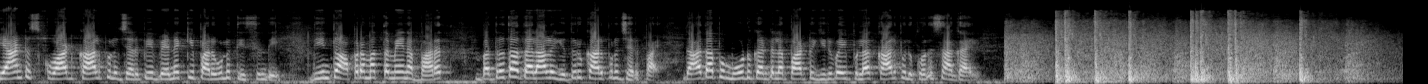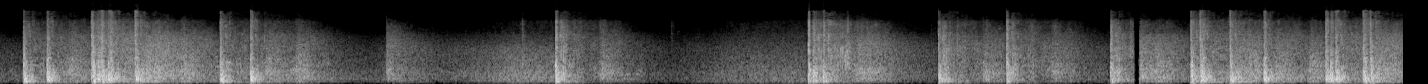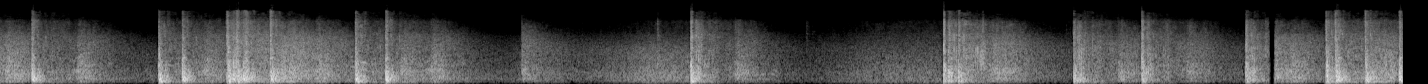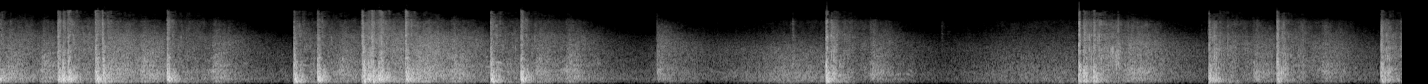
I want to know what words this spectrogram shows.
బ్యాంట్ స్క్వాడ్ కాల్పులు జరిపి వెనక్కి పరుగులు తీసింది. దీంతో అప్రమత్తమైన భారత్ భద్రతా దళాలు ఎదురు కాల్పులు జరిపాయి. దాదాపు మూడు గంటల పాటు ఇరువైపులా కాల్పులు కొనసాగాయి.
